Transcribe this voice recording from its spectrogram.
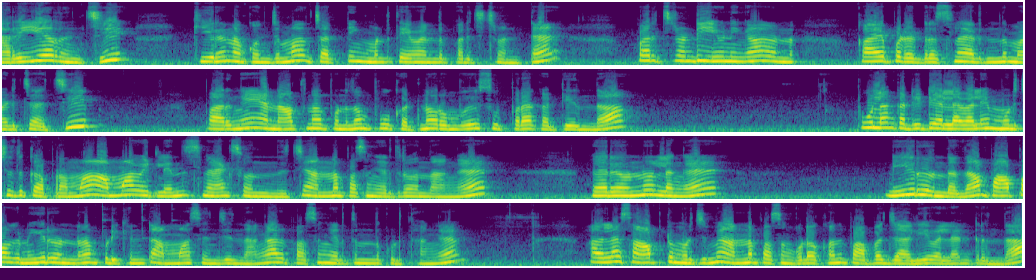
நிறைய இருந்துச்சு. கீரை நான் கொஞ்சமாக சட்னிக்கு மட்டும் தேவையானதை பறிச்சுட்டு வந்துட்டேன். பறிச்சுட்டு வந்துட்டு ஈவினிங்காக காயப்பட்ட ட்ரெஸ்லாம் எடுத்து வந்து மடிச்சாச்சு. பாருங்கள் என் நாத்தனார் பொண்ணு தான் பூ கட்டினா ரொம்பவே சூப்பராக கட்டியிருந்தா. பூலாம் கட்டிட்டு எல்லா வேலையும் முடிச்சதுக்கு அப்புறமா அம்மா வீட்டிலேருந்து ஸ்நாக்ஸ் வந்துருந்துச்சு அண்ணன் பசங்க எடுத்துகிட்டு வந்தாங்க. வேறு ஒன்றும் இல்லைங்க. நீர் உருண்டை தான் பாப்பாவுக்கு நீர் உருண்டை தான் பிடிக்குன்ட்டு அம்மா செஞ்சுருந்தாங்க. அது பசங்க எடுத்துகிட்டு வந்து கொடுத்தாங்க. அதெல்லாம் சாப்பிட்டு முடிச்சுமே அண்ணன் பசங்க கூட உட்காந்து பாப்பா ஜாலியாக விளையாண்டுட்டு இருந்தா.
